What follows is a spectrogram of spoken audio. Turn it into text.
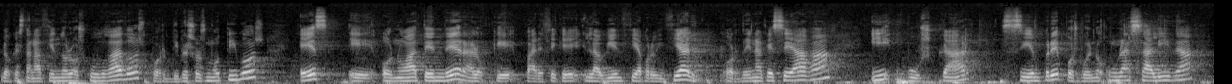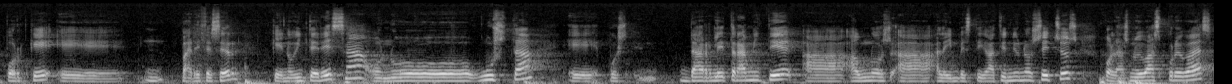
lo que están haciendo los juzgados, por diversos motivos, es eh, o no atender a lo que parece que la audiencia provincial ordena que se haga y buscar siempre pues bueno una salida porque eh, parece ser que no interesa o no gusta eh, pues darle trámite a, a unos, a, la investigación de unos hechos con las nuevas pruebas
